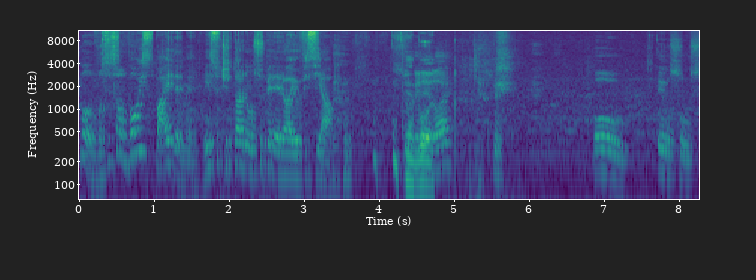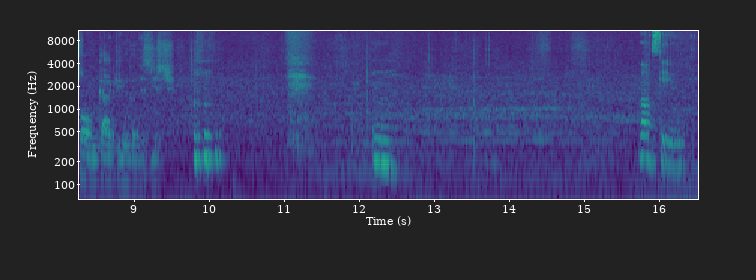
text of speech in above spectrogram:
Pô, você salvou o Spider-Man. Isso te torna um super-herói oficial. Super-herói? Ou eu sou só um cara que nunca desiste? hum. Vamos, querido.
